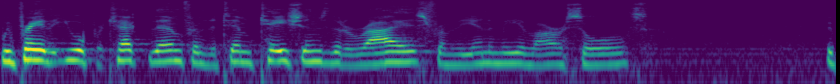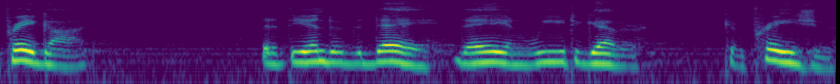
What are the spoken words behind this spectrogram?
We pray that you will protect them from the temptations that arise from the enemy of our souls. We pray, God, that at the end of the day, they and we together can praise you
